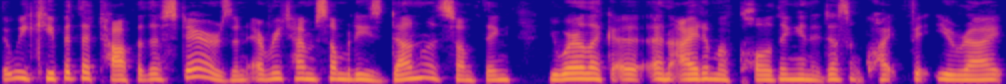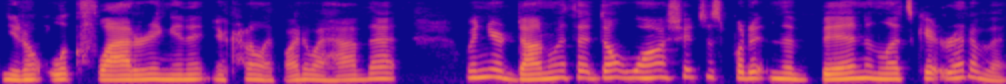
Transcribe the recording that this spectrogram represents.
that we keep at the top of the stairs. And every time somebody's done with something, you wear like a, an item of clothing and it doesn't quite fit you right. And you don't look flattering in it. And you're kind of like, why do I have that? When you're done with it, don't wash it. Just put it in the bin and let's get rid of it.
